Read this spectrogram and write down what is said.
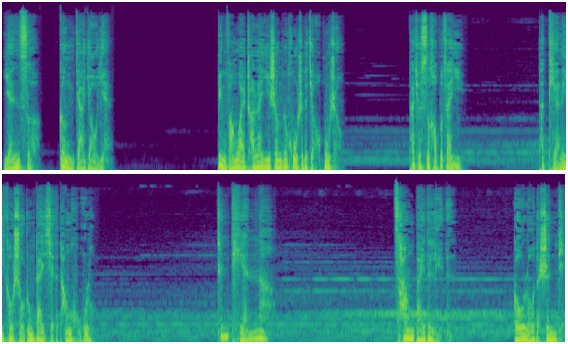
颜色更加妖艳。病房外传来医生跟护士的脚步声，他却丝毫不在意。他舔了一口手中带血的糖葫芦。真甜呐！苍白的脸，佝偻的身体，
